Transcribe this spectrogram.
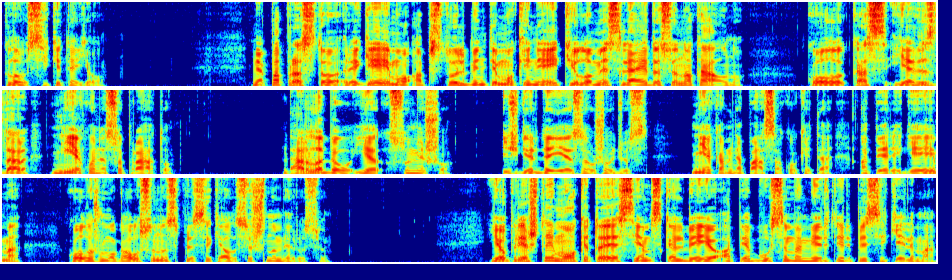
Klausykite jo. Nepaprasto regėjimo apstulbinti mokiniai tylomis leidosi nuo kalnų, kol kas jie vis dar nieko nesuprato. Dar labiau jie sumišo, išgirdę Jėzaus žodžius. Niekam nepasakokite apie regėjimą, kol žmogaus sunus prisikels iš numirusių. Jau prieš tai mokytojas jiems kalbėjo apie būsimą mirtį ir prisikėlimą.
